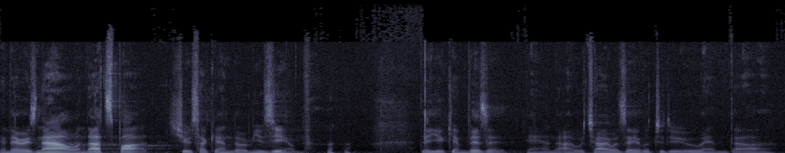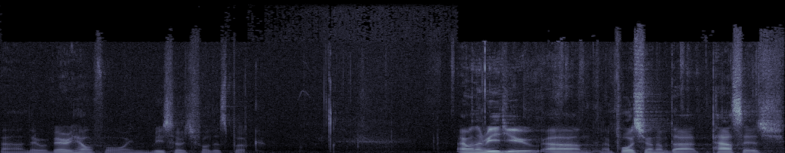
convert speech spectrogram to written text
And there is now on that spot Shusaku Endo Museum that you can visit, and uh, which I was able to do, and uh, uh, they were very helpful in research for this book. I want to read you um, a portion of that passage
